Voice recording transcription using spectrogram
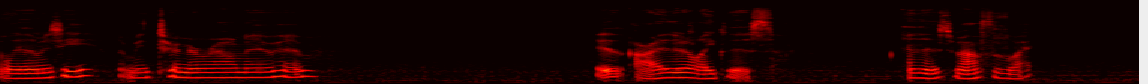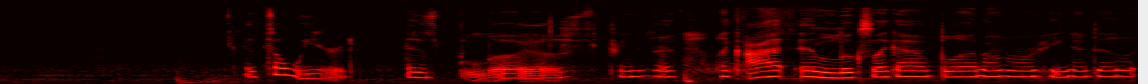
Wait, let me see. Let me turn around at him. His eyes are like this, and his mouth is like. It's so weird. His blood, on his finger, like I, it looks like I have blood on my fingertip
